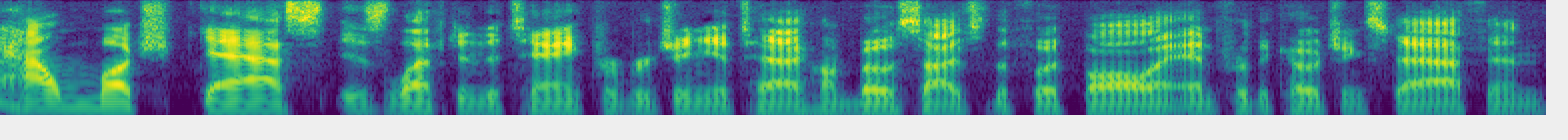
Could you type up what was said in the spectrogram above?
how much gas is left in the tank for Virginia Tech on both sides of the football and for the coaching staff. And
